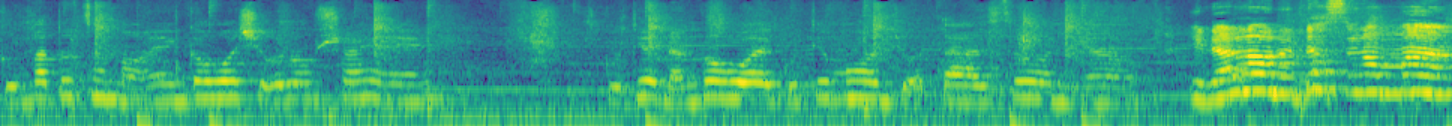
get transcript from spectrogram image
cũng có tôi cho nói anh có mua Cú thiêu đắng có hội, cú thiêu môn chỗ ta xưa nha Thì đã lâu được đất xin mà.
